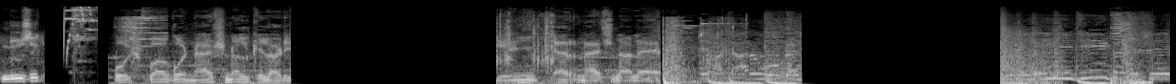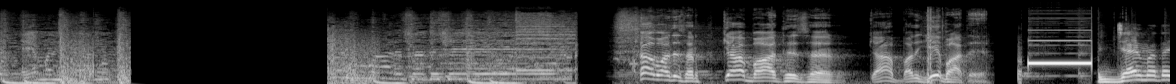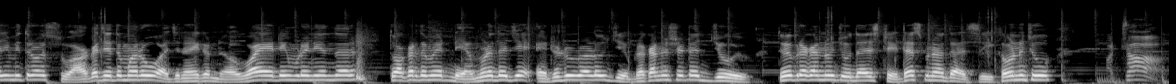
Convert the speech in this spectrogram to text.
Music Pushpa को national खिलाड़ी। International है। क्या बात है सर? क्या बात है सर? क्या बात ये बात है। જય માતાજી મિત્રો, સ્વાગત છે તમારું આજના એક નવા એટીમડની અંદર. તો આગળ તમે ડેમોડ જે એટીટ્યુડવાળું જે પ્રકારનું સ્ટેટસ જોયું, તો એ પ્રકારનું ચોદા સ્ટેટસ બનાવતા શીખવાનું છું. અચ્છા.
